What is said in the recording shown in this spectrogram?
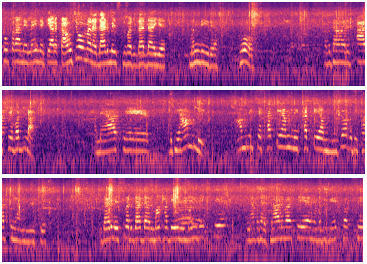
છોકરાને લઈને ક્યારેક આવજો અમારા દાડમેશ્વર દાદાએ મંદિરે. જો બધા આ છે વડલા અને આ છે બધી આંબલી. આંબલી છે, ખાટી આંબલી ખાટી આંબલી. જો બધી ખાટી આંબલી છે. દાડમેશ્વર દાદા મહાદેવનું મંદિર છે, અને આ બધા ઝાડવા છે, અને બધી બેઠક છે,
